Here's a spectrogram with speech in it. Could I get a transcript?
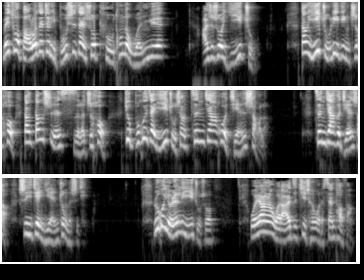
没错，保罗在这里不是在说普通的文约，而是说遗嘱。当遗嘱立定之后，当当事人死了之后，就不会在遗嘱上增加或减少了。增加和减少是一件严重的事情。如果有人立遗嘱说，我要让我的儿子继承我的三套房，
